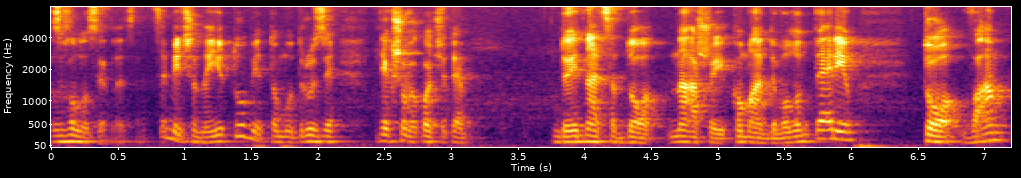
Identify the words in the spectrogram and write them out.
зголосили це. Це більше на Ютубі. Тому, друзі, якщо ви хочете доєднатися до нашої команди волонтерів, то вам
